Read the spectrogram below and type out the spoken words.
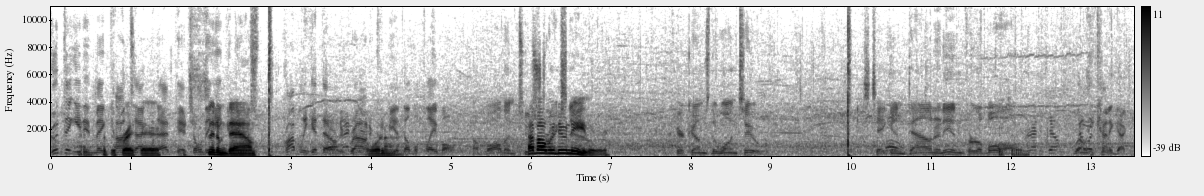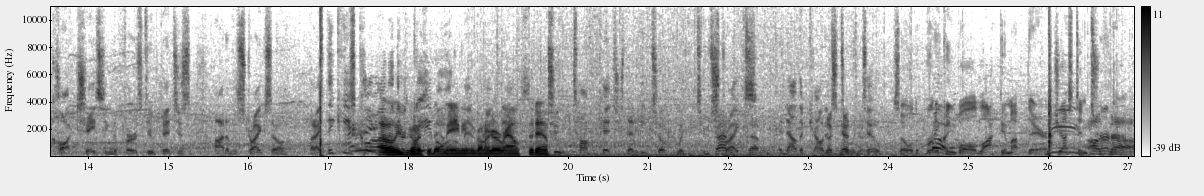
Good thing he didn't make Put this contact right there. with that pitch. Only Sit him he do down. Is Probably hit that on the ground. Or it could be a double play ball. A ball and two How about we do strikes now. neither? Here comes the one-two. It's taken down and in for a ball. Well, he kind of got caught chasing the first two pitches out of the strike zone. But I think he's caught Oh, he's gonna sit down. He ain't even gonna go around. Sit down. Two tough pitches that he took with two strikes, and now the count is two and two. So the breaking ball locked him up there. Justin Turner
